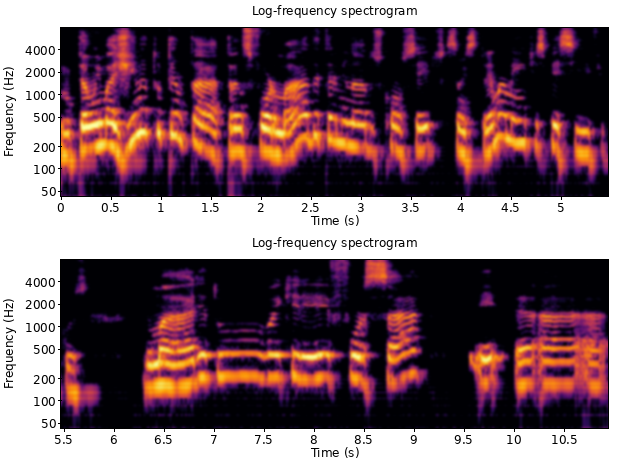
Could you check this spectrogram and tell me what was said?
Então, imagina tu tentar transformar determinados conceitos que são extremamente específicos de uma área, tu vai querer forçar é, a,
